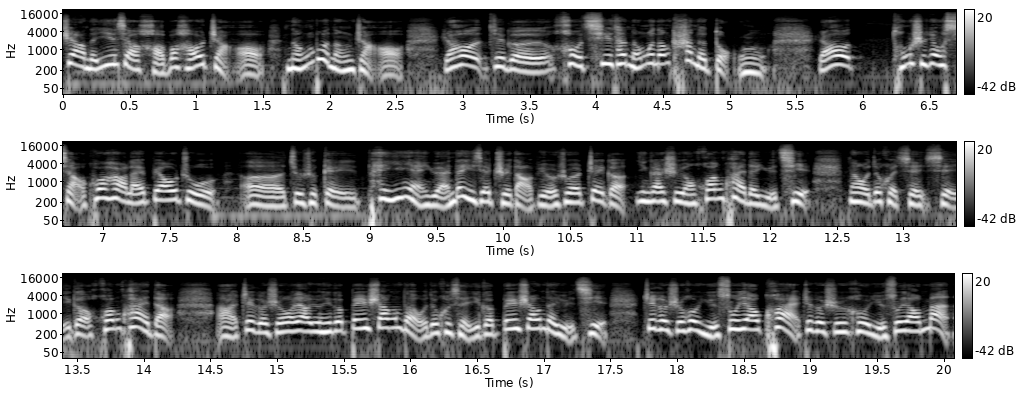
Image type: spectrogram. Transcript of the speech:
这样的音效好不好找，能不能找，然后这个后期他能不能看得懂，然后。同时用小括号来标注，呃，就是给配音演员的一些指导。比如说，这个应该是用欢快的语气，那我就会写写一个欢快的啊。这个时候要用一个悲伤的，我就会写一个悲伤的语气。这个时候语速要快，这个时候语速要慢，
